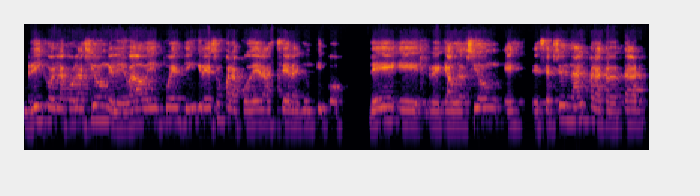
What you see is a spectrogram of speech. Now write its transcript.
rico en la población, elevado de impuestos, de ingresos, para poder hacer algún tipo de eh, recaudación excepcional para tratar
